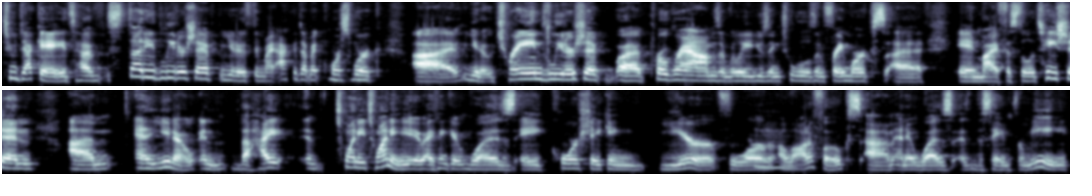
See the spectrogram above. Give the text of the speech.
two decades have studied leadership, you know, through my academic mm-hmm. coursework, uh, you know, trained leadership uh, programs. I'm really using tools and frameworks uh, in my facilitation. Um, and, you know, in the height of 2020, I think it was a core shaking year for mm. a lot of folks. Um, and it was the same for me.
